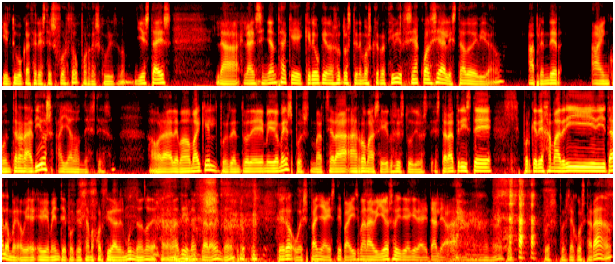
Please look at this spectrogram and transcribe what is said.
y él tuvo que hacer este esfuerzo por descubrirlo. Y esta es la, enseñanza que creo que nosotros tenemos que recibir, sea cual sea el estado de vida. Aprender a encontrar a Dios allá donde estés. Ahora el hermano Michael, pues dentro de medio mes, pues marchará a Roma a seguir los estudios. Estará triste porque deja Madrid y tal, Hombre, obviamente, porque es la mejor ciudad del mundo, ¿no? Dejar a Madrid, ¿no? Claramente. Pero, o España, este país maravilloso y tiene que ir a Italia, ah, pues, pues, pues, le costará, ¿no?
